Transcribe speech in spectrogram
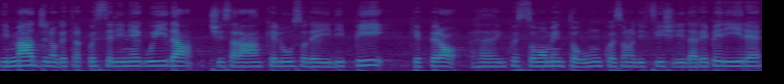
Immagino che tra queste linee guida ci sarà anche l'uso dei DP che però eh, in questo momento comunque sono difficili da reperire,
